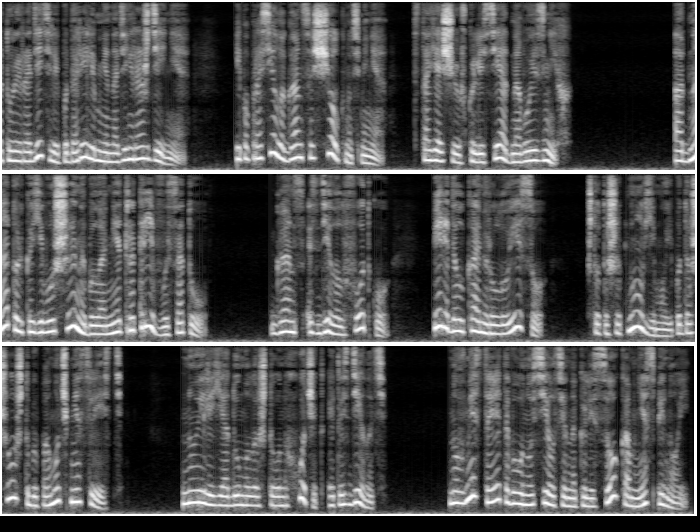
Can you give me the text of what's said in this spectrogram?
который родители подарили мне на день рождения, и попросила Ганса щелкнуть меня, стоящую в колесе одного из них. Одна только его шина была метра три в высоту. Ганс сделал фотку, передал камеру Луису, что-то шепнул ему и подошел, чтобы помочь мне слезть. Ну или я думала, что он хочет это сделать. Но вместо этого он уселся на колесо ко мне спиной.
